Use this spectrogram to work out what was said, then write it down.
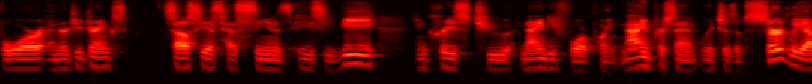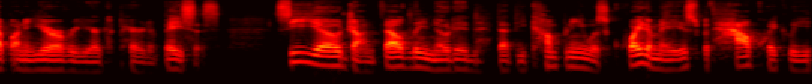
for energy drinks, Celsius has seen its ACV increased to 94.9%, which is absurdly up on a year over year comparative basis. CEO John Fieldly noted that the company was quite amazed with how quickly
